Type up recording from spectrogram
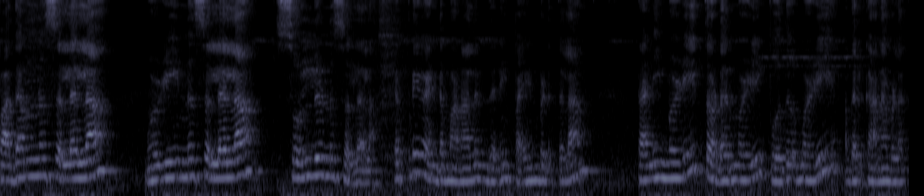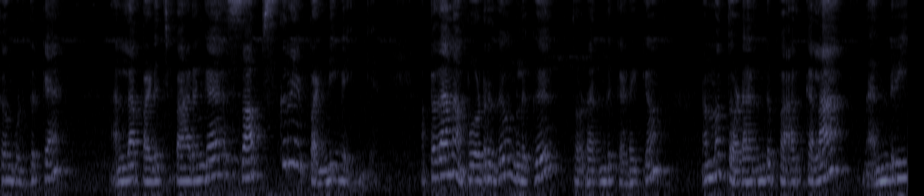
பதம்னு சொல்லலாம் மொழின்னு சொல்லலாம் சொல்லுன்னு சொல்லலாம். எப்படி வேண்டுமானாலும் இதனை பயன்படுத்தலாம். தனிமொழி தொடர்மொழி பொதுமொழி அதற்கான விளக்கம் கொடுத்துருக்கேன். நல்லா படித்து பாருங்கள் சப்ஸ்கிரைப் பண்ணி வைங்க. அப்போ தான் நான் போடுறது உங்களுக்கு தொடர்ந்து கிடைக்கும். நம்ம தொடர்ந்து பார்க்கலாம். நன்றி.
